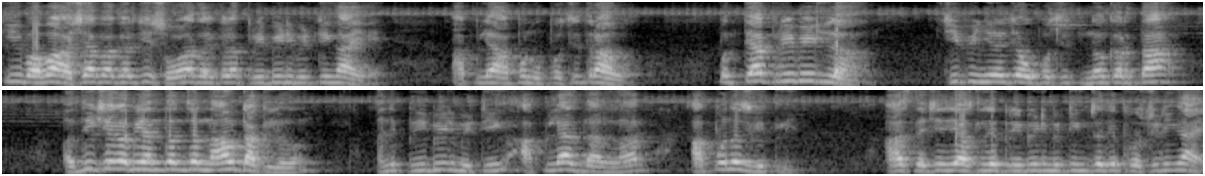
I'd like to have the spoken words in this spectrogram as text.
की बाबा अशा प्रकारची सोळा तारखेला प्रीबिड मिटिंग आहे. आपल्या आपण उपस्थित राहू पण त्या प्रीबिडला चीफ इंजिनियरच्या उपस्थित न करता अधीक्षक अभियंत्यांचं नाव टाकलं आणि प्रीबिड मिटिंग आपल्याच दालनात आपणच घेतली. आज त्याचे जे असलेले प्रीबिड मिटिंगचं जे प्रोसिडिंग आहे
